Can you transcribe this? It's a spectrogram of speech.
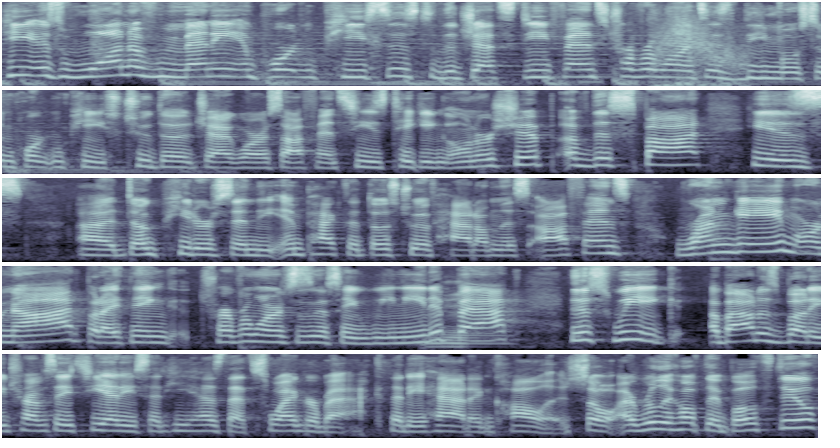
He is one of many important pieces to the Jets defense. Trevor Lawrence is the most important piece to the Jaguars offense. He is taking ownership of this spot. He is uh, Doug Pederson, the impact that those two have had on this offense, run game or not. But I think Trevor Lawrence is going to say, we need it Yeah. back. This week, about his buddy, Travis Etienne, he said he has that swagger back that he had in college. So I really hope they both do.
